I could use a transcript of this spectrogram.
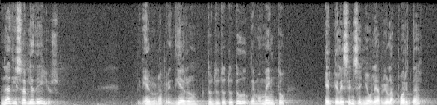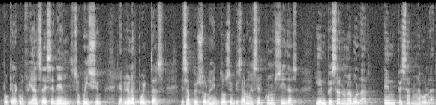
Nadie sabía de ellos. Vinieron, aprendieron, tú, tú, tú, tú, tú, de momento el que les enseñó le abrió las puertas, porque la confianza es en él, su juicio, le abrió las puertas. Esas personas entonces empezaron a ser conocidas y empezaron a volar, empezaron a volar,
